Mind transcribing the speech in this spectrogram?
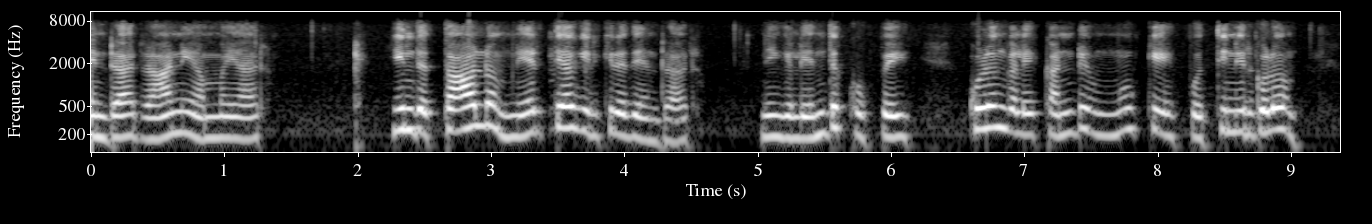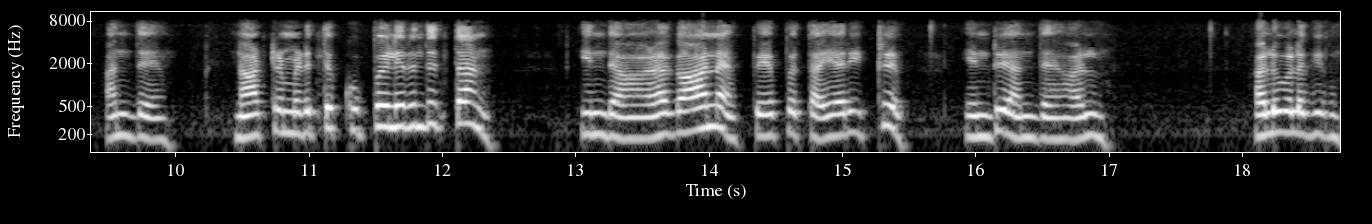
என்றார் ராணி அம்மையார். இந்த தாளும் நேர்த்தியாக இருக்கிறது என்றார். நீங்கள் எந்த குப்பை குளங்களை கண்டு மூக்கை பொத்தினீர்களோ அந்த நாற்றமெடுத்த குப்பையிலிருந்து தான் இந்த அழகான பேப்பர் தயாரிற்று என்று அந்த அல் அலுவலகம்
